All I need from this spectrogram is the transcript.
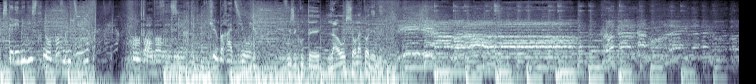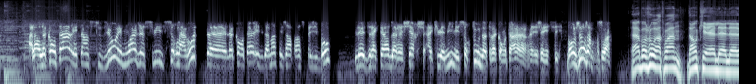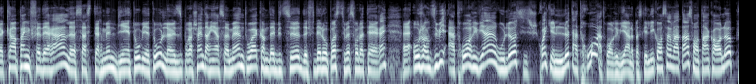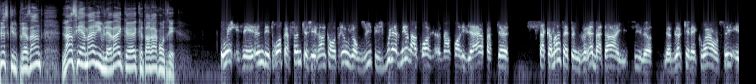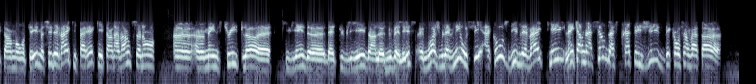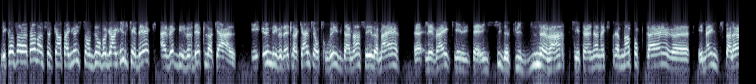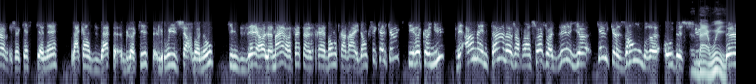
Ce que les ministres n'ont pas voulu dire, Antoine va vous dire. Cube Radio. Vous écoutez Là-haut sur la colline. Alors, le compteur est en studio et moi, je suis sur la route. Euh, le compteur, évidemment, c'est Jean-François Gibault, le directeur de la recherche à QMI, mais surtout notre compteur, j'insiste. Bonjour, Jean-François. Ah, bonjour Antoine. Donc, euh, le, campagne fédérale, ça se termine bientôt, bientôt, lundi prochain, dernière semaine. Toi, comme d'habitude, fidèle au poste, tu es sur le terrain. Euh, aujourd'hui, à Trois-Rivières, où là, je crois qu'il y a une lutte à trois à Trois-Rivières, parce que les conservateurs sont encore là, puisqu'ils présentent l'ancien maire Yves Lévesque que, que tu as rencontré. Oui, c'est une des trois personnes que j'ai rencontrées aujourd'hui. Puis je voulais venir dans Trois-Rivières parce que ça commence à être une vraie bataille ici. Là. Le Bloc québécois, on sait, est en montée. Monsieur Lévesque, il paraît qu'il est en avance selon un, Main Street là, euh, qui vient d'être publié dans le Nouvelliste. Moi, je voulais venir aussi à cause d'Yves Lévesque, qui est l'incarnation de la stratégie des conservateurs. Les conservateurs, dans cette campagne-là, ils se sont dit, on va gagner le Québec avec des vedettes locales. Et une des vedettes locales qu'ils ont trouvé, évidemment, c'est le maire euh, l'évêque qui était ici depuis 19 ans, qui est un homme extrêmement populaire. Euh, et même tout à l'heure, je questionnais la candidate bloquiste Louise Charbonneau qui me disait ah le maire a fait un très bon travail. Donc c'est quelqu'un qui est reconnu, mais en même temps là Jean-François, je dois dire il y a quelques ombres au-dessus ben oui. de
